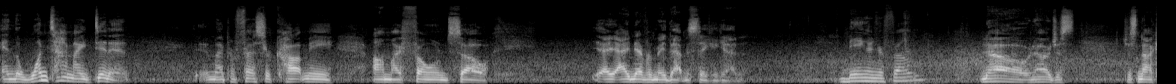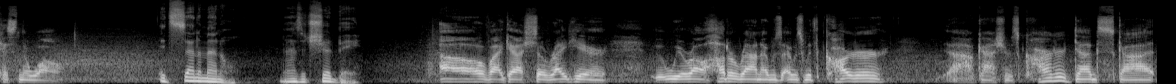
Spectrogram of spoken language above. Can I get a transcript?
and the one time I didn't, my professor caught me on my phone, so I, I never made that mistake again. Being on your phone? No, no, just just not kissing the wall. It's sentimental, as it should be. Oh my gosh! So right here, we were all huddled around. I was I was with Carter. Oh gosh, it was Carter, Doug, Scott.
